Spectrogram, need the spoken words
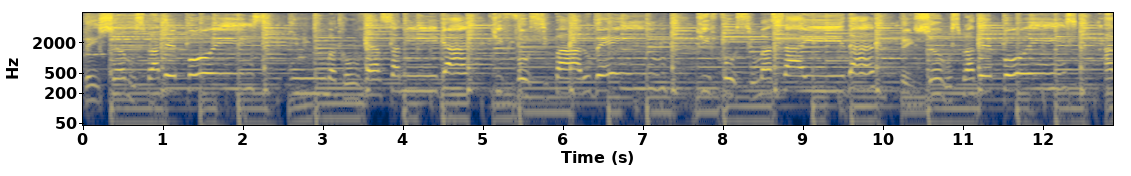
Deixamos pra depois uma conversa amiga que fosse para o bem, uma saída. Deixamos pra depois a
